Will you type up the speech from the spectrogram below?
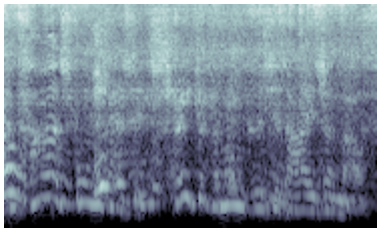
and fires form gases straight at the mongoose's eyes and mouth.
